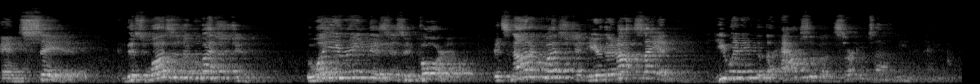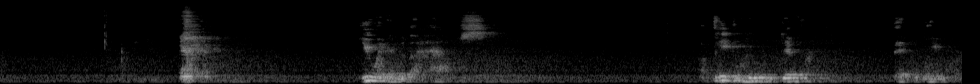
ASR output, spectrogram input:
and said, and this wasn't a question. The way you read this is important. It's not a question here. They're not saying, You went into the house of uncircumcised men. You went into the house of people who were different than we were.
